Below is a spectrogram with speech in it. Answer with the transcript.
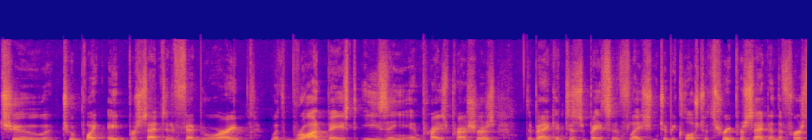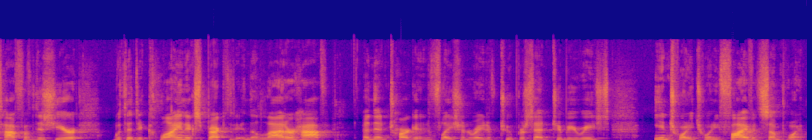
to 2.8% in February with broad based easing in price pressures. The bank anticipates inflation to be close to 3% in the first half of this year, with a decline expected in the latter half, and then target inflation rate of 2% to be reached in 2025 at some point.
